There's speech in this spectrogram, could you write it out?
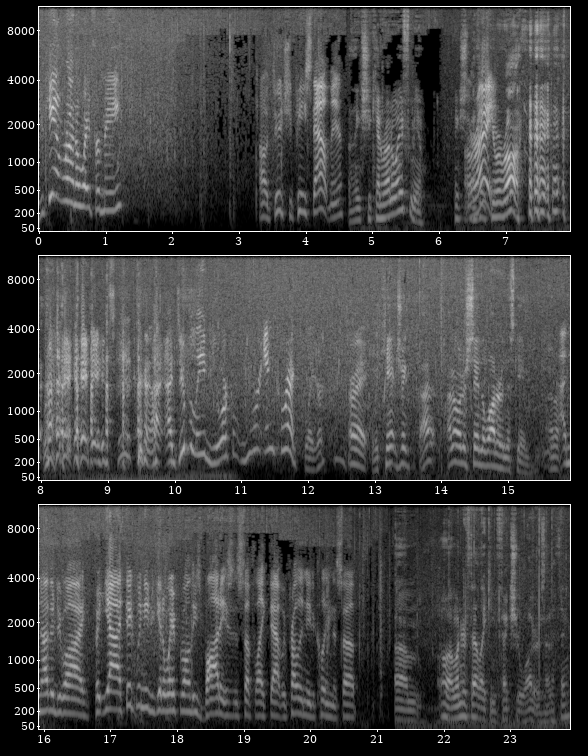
You can't run away from me. Oh, dude, she pieced out, man. I think she can run away from you. I think, she, All I right. think you were wrong. Right. I, I do believe you are you were incorrect, Flaker. All right. we can't drink. I, I don't understand the water in this game. I Uh, neither do I. But yeah, I think we need to get away from all these bodies and stuff like that. We probably need to clean this up. um. Oh, I wonder if that like infects your water. Is that a thing?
